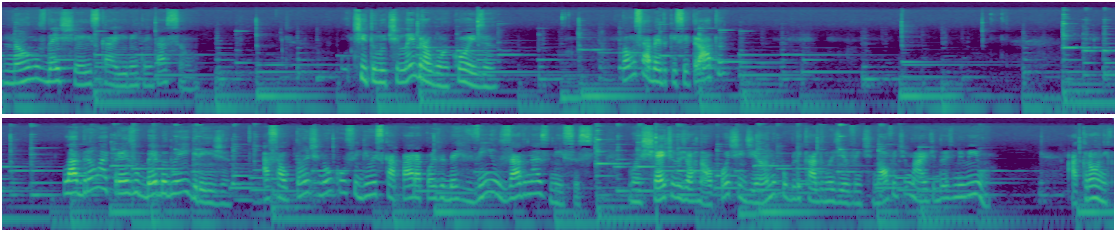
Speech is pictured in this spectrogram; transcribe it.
Não nos deixeis cair em tentação. Título te lembra alguma coisa? Vamos saber do que se trata? Ladrão é preso bêbado em igreja. Assaltante não conseguiu escapar após beber vinho usado nas missas. Manchete do jornal Cotidiano, publicado no dia 29 de maio de 2001. A crônica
